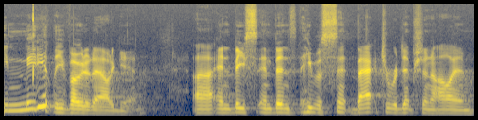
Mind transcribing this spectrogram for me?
immediately voted out again uh, and, be, and been, he was sent back to Redemption Island.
